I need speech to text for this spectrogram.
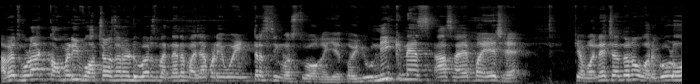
હવે થોડાક કોમેડી વોચર્સ અને ડુઅર્સ બંનેને મજા પડે, એવો ઇન્ટરેસ્ટિંગ વસ્તુઓ કહીએ તો યુનિકનેસ આ સાહેબમાં એ છે કે વનેચંદ્રનો વરઘોડો,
